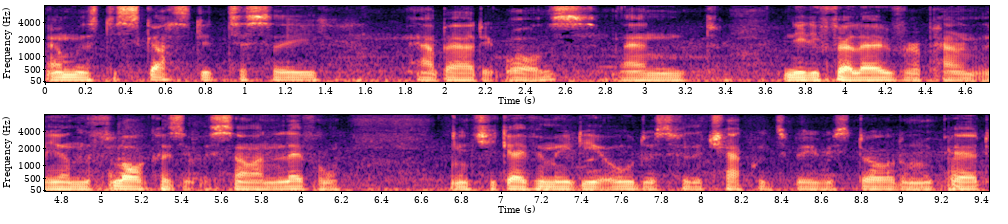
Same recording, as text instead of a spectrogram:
and was disgusted to see how bad it was and nearly fell over apparently on the floor because it was so unlevel. And she gave immediate orders for the chapel to be restored and repaired,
